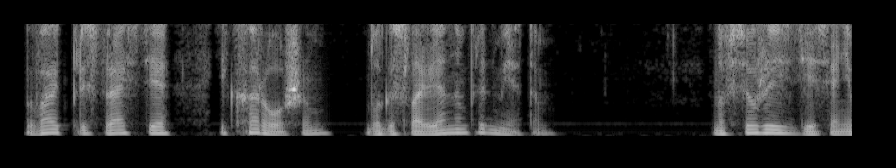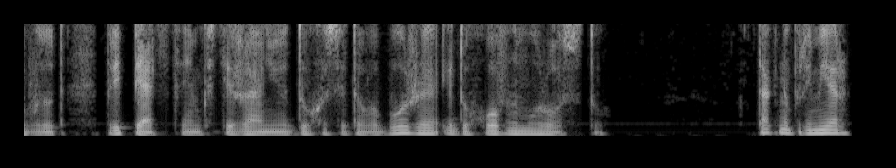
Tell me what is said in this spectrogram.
Бывают пристрастия и к хорошим, благословенным предметам. Но все же и здесь они будут препятствием к стяжанию Духа Святого Божия и духовному росту. Так, например,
